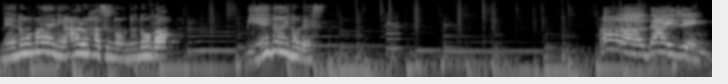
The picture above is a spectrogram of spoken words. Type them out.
目の前にあるはずの布が見えないのです。ああ大臣。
